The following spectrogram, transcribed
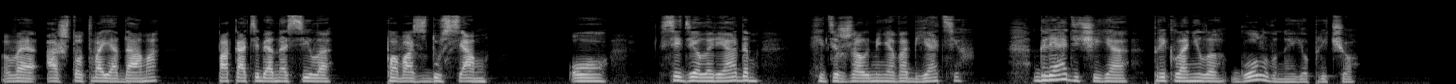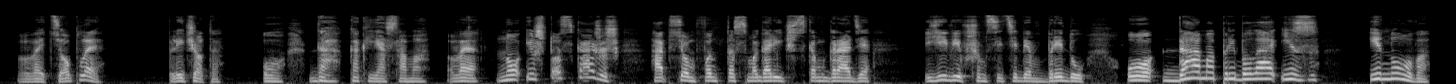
В. А что твоя дама, пока тебя носила по воздусям? О, сидела рядом и держала меня в объятиях. Глядячи, я преклонила голову на ее плечо. В. Теплое? Плечо-то? О, да, как я сама. В. Ну и что скажешь о всем фантасмагорическом граде, явившемся тебе в бреду? О, дама прибыла из иного,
